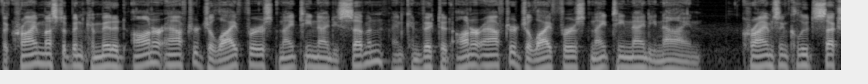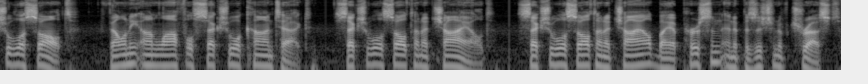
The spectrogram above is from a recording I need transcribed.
The crime must have been committed on or after July 1, 1997 and convicted on or after July 1, 1999. Crimes include sexual assault, felony unlawful sexual contact, sexual assault on a child, sexual assault on a child by a person in a position of trust.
